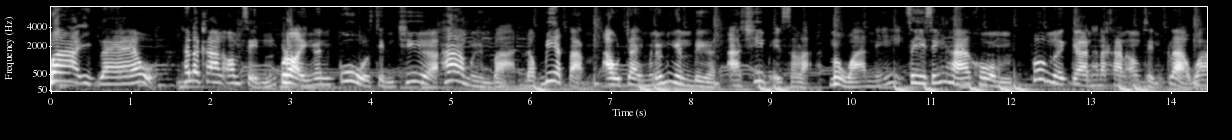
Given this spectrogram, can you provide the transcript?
มาอีกแล้ว ธนาคารออมสินปล่อยเงินกู้สินเชื่อ 50,000 บาท ดอกเบี้ยต่ำ เอาใจมนุษย์เงินเดือน อาชีพอิสระ เมื่อวานนี้ 4 สิงหาคม ผู้อำนวยการธนาคารออมสินกล่าวว่า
